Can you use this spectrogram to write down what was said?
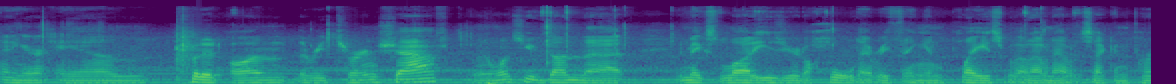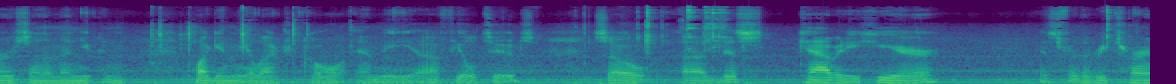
hanger and put it on the return shaft and once you've done that it makes it a lot easier to hold everything in place without having to have a second person and then you can plug in the electrical and the uh, fuel tubes. So uh, this cavity here is for the return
